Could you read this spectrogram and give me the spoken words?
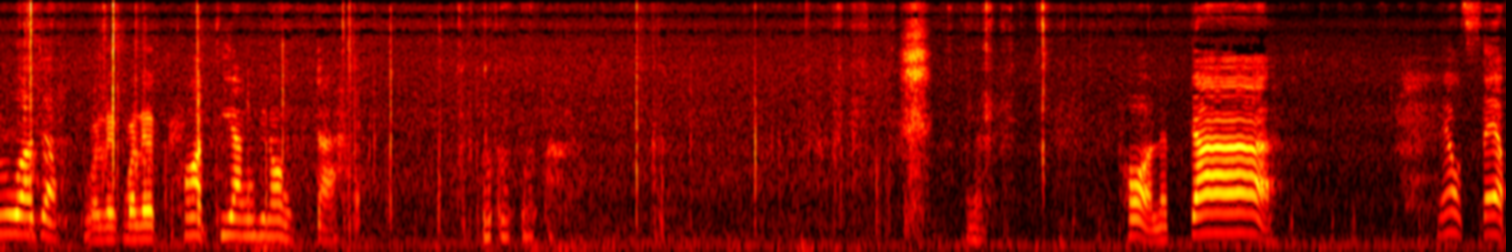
รัวๆจ้ะบ่เลิกบ่เลิกทอดเที่ยงพี่น้องจ้ะ นะพ่อแล้วจ้า แนวแซบ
